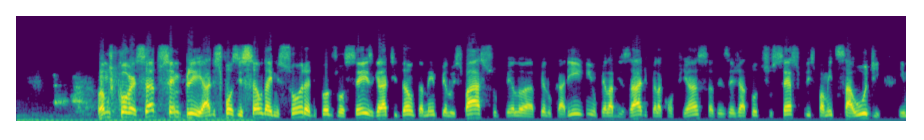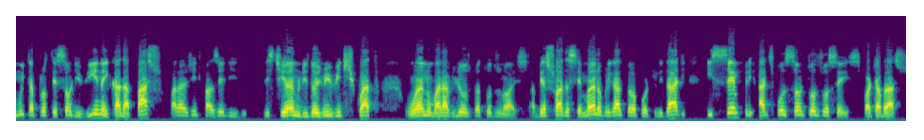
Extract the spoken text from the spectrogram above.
Vamos conversando, sempre à disposição da emissora, de todos vocês. Gratidão também pelo espaço, pela, pelo carinho, pela amizade, pela confiança. Desejar todo sucesso, principalmente saúde e muita proteção divina em cada passo para a gente fazer de, deste ano de 2024 um ano maravilhoso para todos nós. Abençoada semana, obrigado pela oportunidade e sempre à disposição de todos vocês. Forte abraço.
